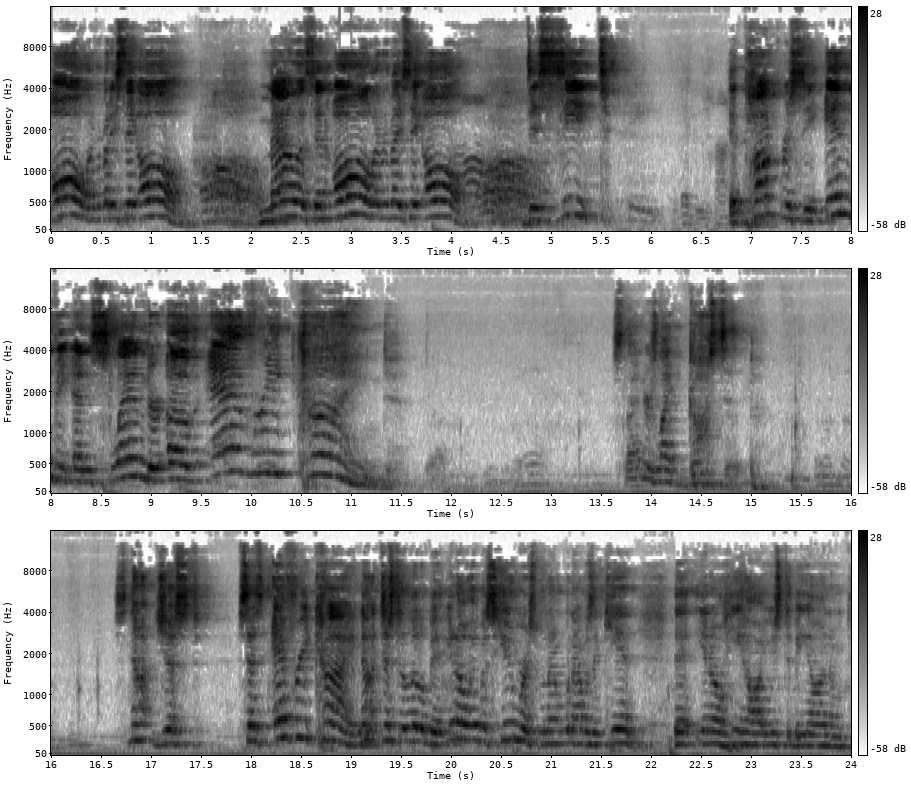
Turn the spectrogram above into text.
all. Everybody say all. all. Malice and all. Everybody say all. all. Deceit hypocrisy, envy, and slander of every kind. Slander is like gossip. It's not just says every kind, not just a little bit. You know, it was humorous when I when I was a kid that you know Hee Haw used to be on them.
